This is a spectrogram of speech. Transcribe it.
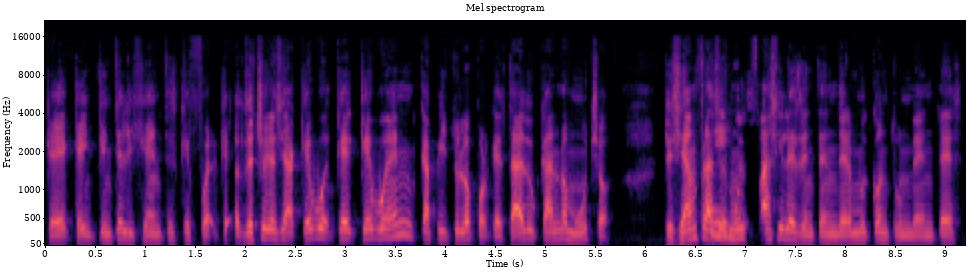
Qué, qué, qué, inteligentes, qué fue. de hecho, yo decía, qué buen capítulo porque está educando mucho Decían frases muy fáciles de entender, muy contundentes.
